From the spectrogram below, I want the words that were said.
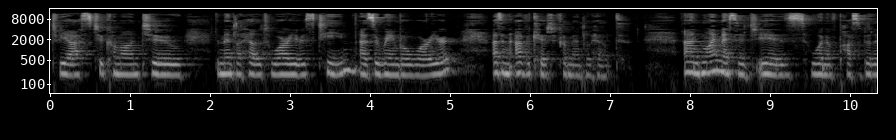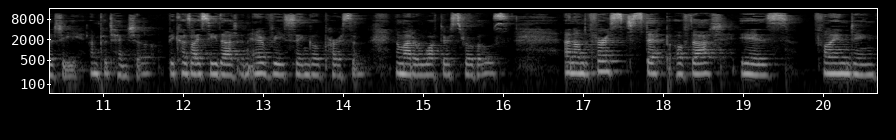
to be asked to come on to the Mental Health Warriors team as a Rainbow Warrior, as an advocate for mental health. And my message is one of possibility and potential because I see that in every single person, no matter what their struggles. And on the first step of that is finding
